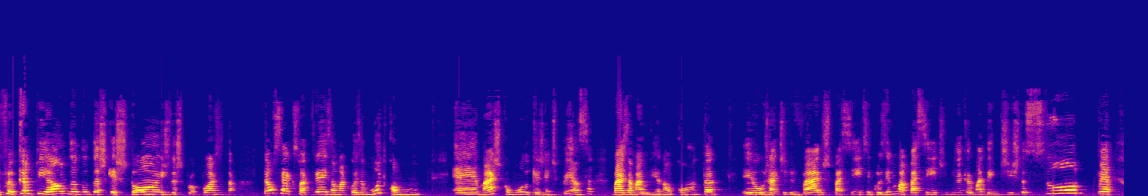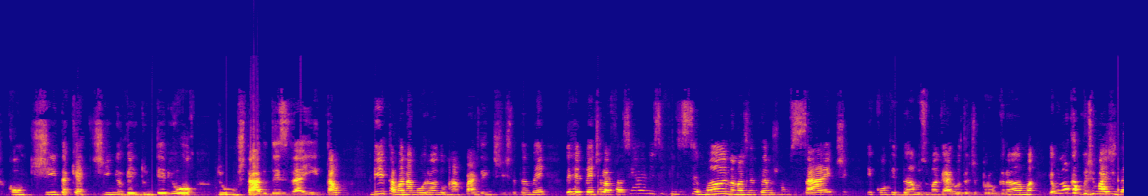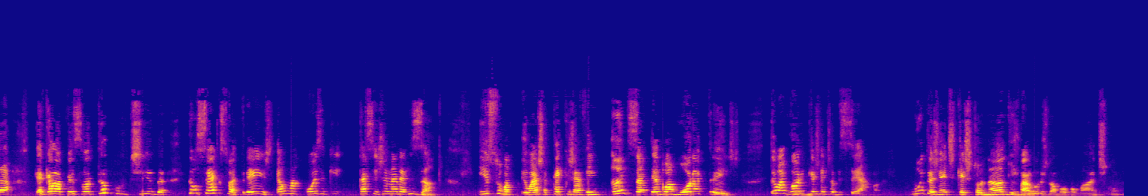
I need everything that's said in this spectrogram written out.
foi o campeão do, do, das questões, das propostas e tal. Então, sexo a três é uma coisa muito comum, é mais comum do que a gente pensa, mas a maioria não conta. Eu já tive vários pacientes, inclusive uma paciente minha, que era uma dentista super contida, quietinha, veio do interior, de um estado desses aí e tal. Bia estava namorando um rapaz dentista também. De repente ela fala assim: ah, nesse fim de semana nós entramos num site e convidamos uma garota de programa. Eu nunca pude imaginar que aquela pessoa tão contida. Então, sexo a três é uma coisa que está se generalizando. Isso é eu acho até que já vem antes até do amor a três. Então, agora o que a gente observa? Muita gente questionando os valores do amor romântico,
